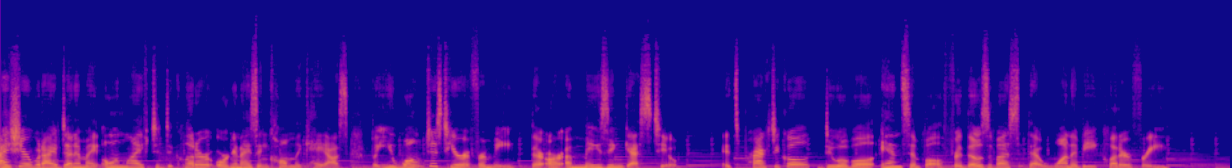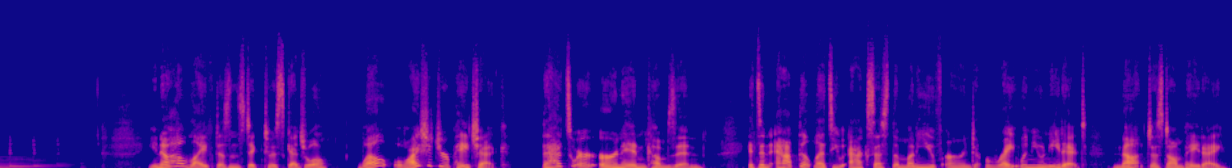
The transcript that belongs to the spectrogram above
I share what I've done in my own life to declutter, organize, and calm the chaos, but you won't just hear it from me. There are amazing guests too. It's practical, doable, and simple for those of us that want to be clutter free. You know how life doesn't stick to a schedule? Well, why should your paycheck? That's where EarnIn comes in. It's an app that lets you access the money you've earned right when you need it, not just on payday.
